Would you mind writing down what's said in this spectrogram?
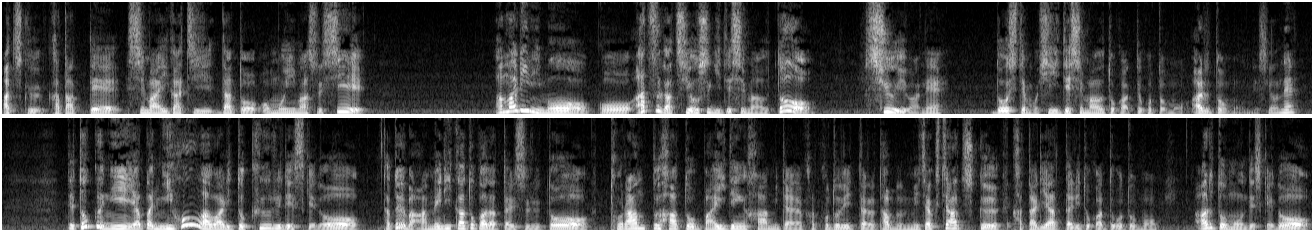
熱く語ってしまいがちだと思いますし、あまりにも、こう、圧が強すぎてしまうと、周囲はね、どうしても引いてしまうとかってこともあると思うんですよね。で、特にやっぱ日本は割とクールですけど、例えばアメリカとかだったりすると、トランプ派とバイデン派みたいなことで言ったら多分めちゃくちゃ熱く語り合ったりとかってこともあると思うんですけど、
